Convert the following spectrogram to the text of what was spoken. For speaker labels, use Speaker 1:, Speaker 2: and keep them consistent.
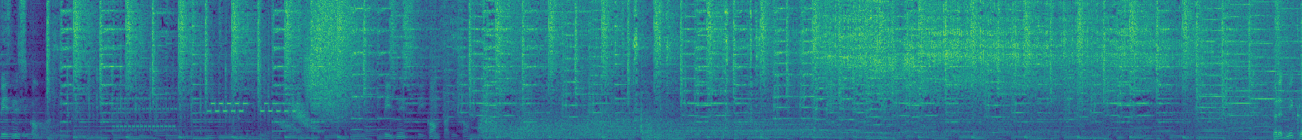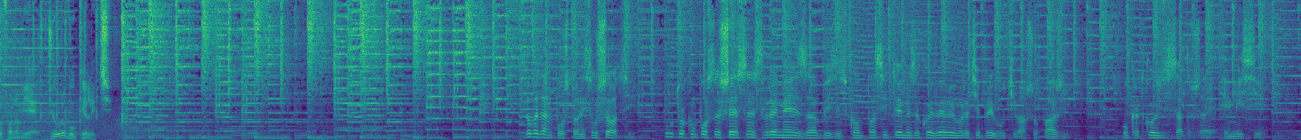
Speaker 1: Biznis Kompas. Biznis Kompas.
Speaker 2: Pred mikrofonom je Đuro Vukilić.
Speaker 3: Dobar dan, poštovani slušalci. Utorkom posle 16 vreme je za Biznis Kompas i teme za koje verujemo da će privući vašu pažnju. Ukratko iz sadržaja emisije.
